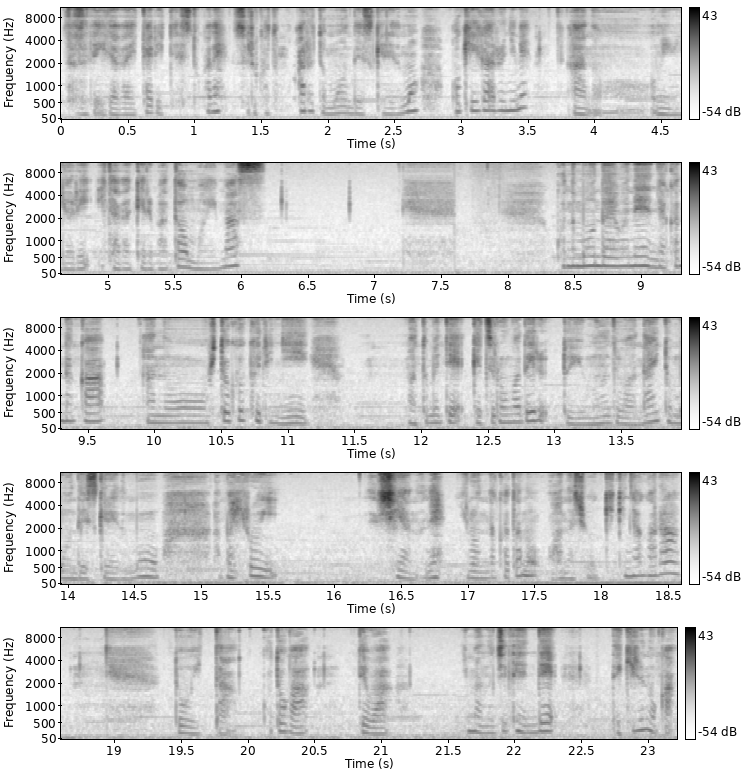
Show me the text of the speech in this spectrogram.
させていただいたりですとかねすることもあると思うんですけれどもお気軽にねあのお耳寄りいただければと思います。この問題はねなかなかあの一括りにまとめて結論が出るというものではないと思うんですけれども幅広い視野のねいろんな方のお話を聞きながらどういったことがでは今の時点でできるのか。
